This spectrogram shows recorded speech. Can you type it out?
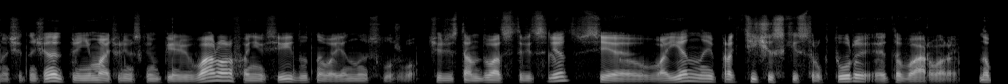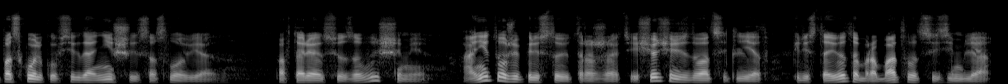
Значит, начинают принимать в Римской империи варваров, они все идут на военную службу. Через там 20-30 лет все военные практически структуры – это варвары. Но поскольку всегда низшие сословия повторяют все за высшими, они тоже перестают рожать. Еще через 20 лет перестает обрабатываться земля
